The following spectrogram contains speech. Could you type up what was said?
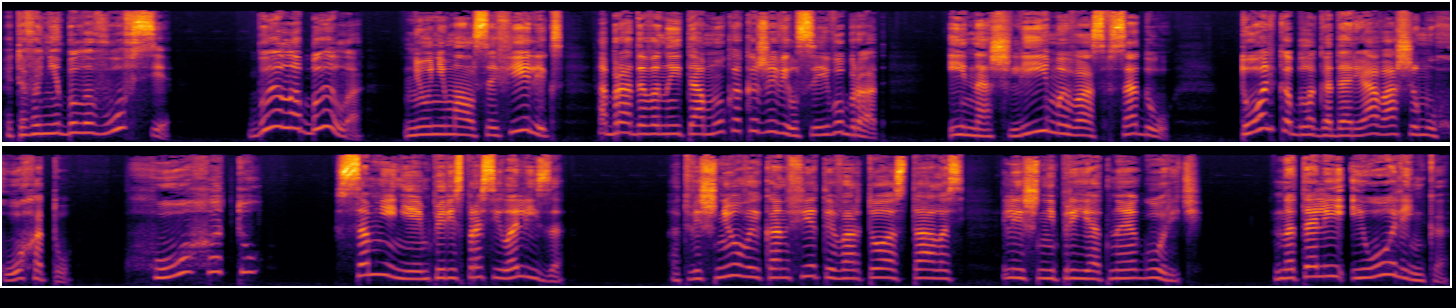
этого не было вовсе?» «Было, было», — не унимался Феликс, обрадованный тому, как оживился его брат. «И нашли мы вас в саду, только благодаря вашему хохоту». «Хохоту?» С сомнением переспросила Лиза. От вишневой конфеты во рту осталась лишь неприятная горечь. Натали и Оленька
